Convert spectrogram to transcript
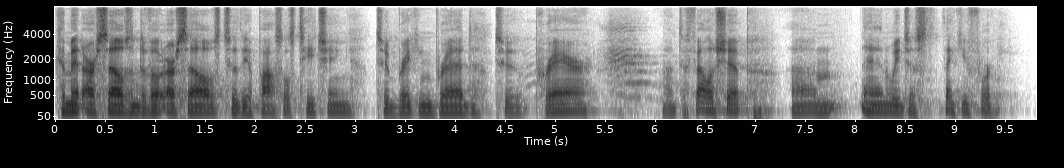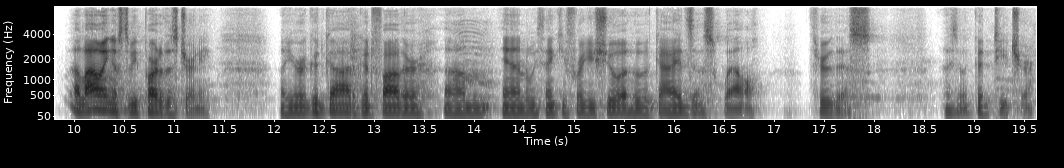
commit ourselves and devote ourselves to the apostles' teaching, to breaking bread, to prayer, uh, to fellowship. Um, and we just thank you for allowing us to be part of this journey. Uh, you're a good God, a good Father, um, and we thank you for Yeshua who guides us well through this. He's a good teacher.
